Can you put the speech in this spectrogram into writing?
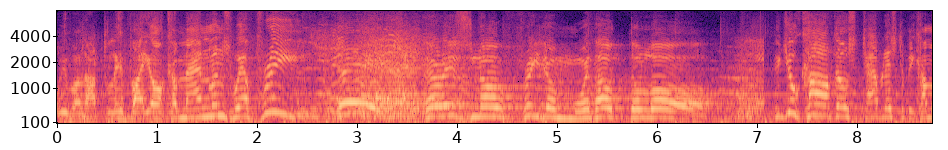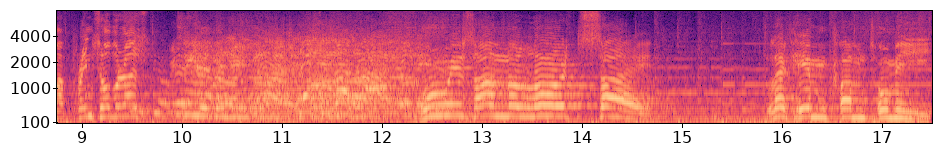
We will not live by your commandments. We're free. There is no freedom without the law. Did you carve those tablets to become a prince over us? Who is on the Lord's side? Let him come to me.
